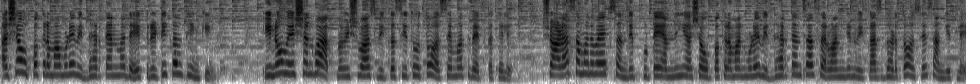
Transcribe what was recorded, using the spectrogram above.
अशा उपक्रमामुळे विद्यार्थ्यांमध्ये क्रिटिकल थिंकिंग इनोव्हेशन व आत्मविश्वास विकसित होतो असे मत व्यक्त केले. शाळा समन्वयक संदीप कुटे यांनीही अशा उपक्रमांमुळे विद्यार्थ्यांचा सर्वांगीण विकास घडतो असे सांगितले.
